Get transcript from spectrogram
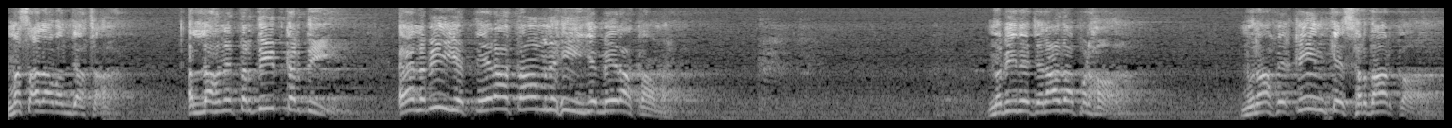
मसाला बन जाता। अल्लाह ने तरदीद कर दी। ए नबी, ये तेरा काम नहीं, ये मेरा काम है। नबी ने जनाजा पढ़ा। मुनाफिकीन के सरदार का।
